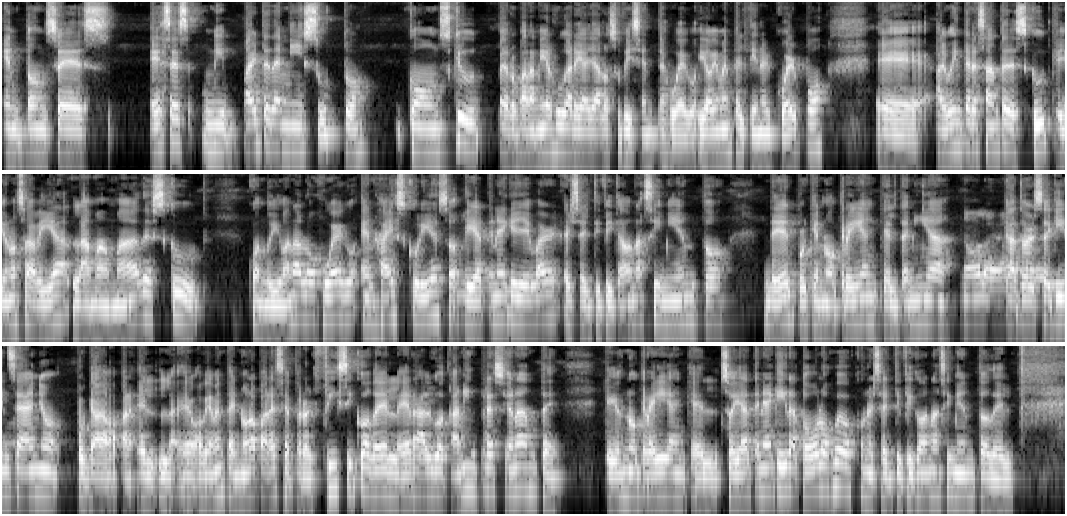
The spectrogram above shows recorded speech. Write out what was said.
Entonces, ese es mi parte de mi susto con Scoot, pero para mí él jugaría ya los suficientes juegos. Y obviamente él tiene el cuerpo. Eh, algo interesante de Scoot que yo no sabía, la mamá de Scoot, cuando iban a los juegos en high school y eso, ella tenía que llevar el certificado de nacimiento de él porque no creían que él tenía No, la 14, 15 años, porque él- eh, obviamente él no lo aparece, pero el físico de él era algo tan impresionante que ellos no creían que él. So ella tenía que ir a todos los juegos con el certificado de nacimiento de él.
